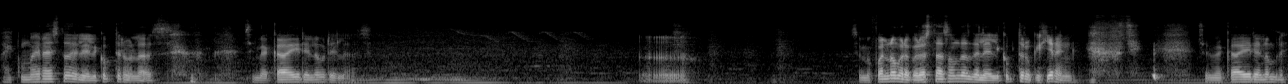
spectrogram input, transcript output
Ay, ¿cómo era esto del helicóptero? Las... Se me acaba de ir el nombre, las... Ah, se me fue el nombre, pero estas ondas del helicóptero que giran. Se me acaba de ir el nombre.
